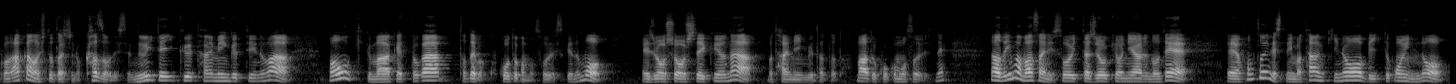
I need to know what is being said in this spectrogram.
この赤の人たちの数をですね抜いていくタイミングっていうのは、大きくマーケットが例えばこことかもそうですけども上昇していくようなタイミングだったと、まあ、とここもそうですね。なので今まさにそういった状況にあるので、本当にですね今短期のビットコインの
